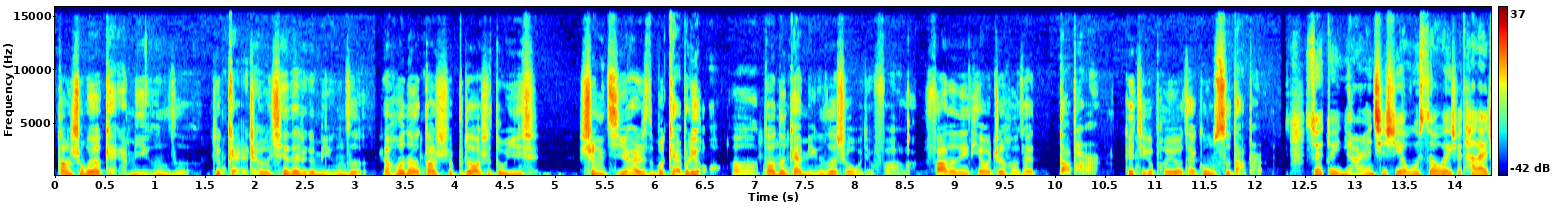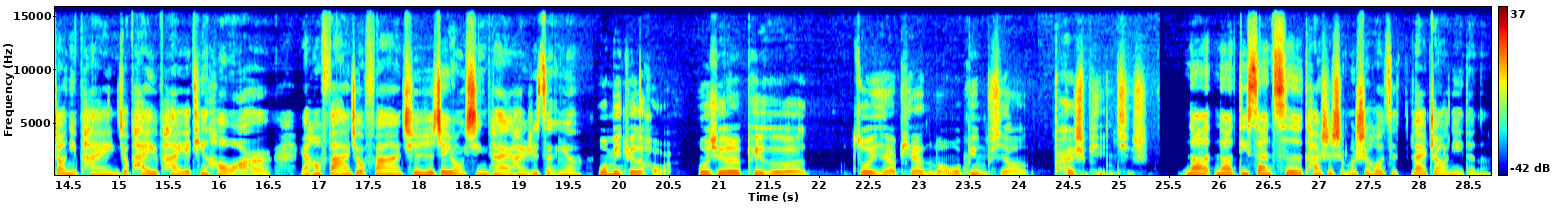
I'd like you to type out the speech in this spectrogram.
当时我要改个名字，就改成现在这个名字。然后呢，当时不知道是抖音升级还是怎么改不了啊。到能改名字的时候我就发了。发的那天我正好在打牌儿，跟几个朋友在公司打牌儿。所以对你而言其实也无所谓，就他来找你拍，你就拍一拍，也挺好玩儿，然后发就发，其实是这种心态还是怎样？我没觉得好玩儿，我觉得配合做一下片子嘛，我并不想拍视频。其实那那第三次他是什么时候再来找你的呢？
